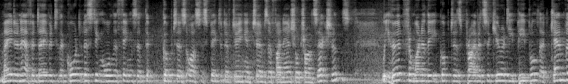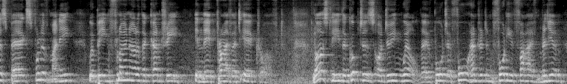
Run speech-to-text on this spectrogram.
made an affidavit to the court listing all the things that the Guptas are suspected of doing in terms of financial transactions. We heard from one of the Gupta's private security people that canvas bags full of money were being flown out of the country in their private aircraft. Lastly, the Guptas are doing well. They have bought a 445 million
